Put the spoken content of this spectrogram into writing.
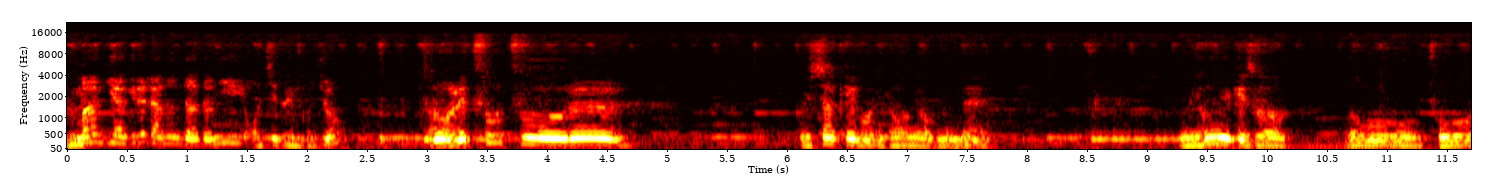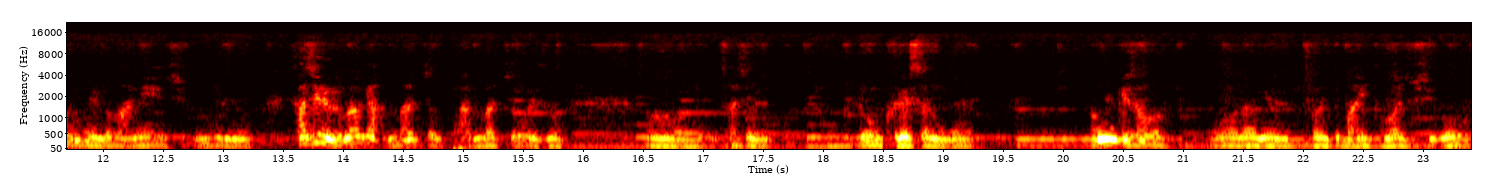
음악 이야기를 나눈다더니 어찌 된 거죠? 저는 원래 트로트를 그 시작해본 경험이 없는데 우리 형님께서 너무 좋은 일도 많이 해주시고 그리고 사실 음악이 안 맞죠 안 맞죠 그래서 어 사실 좀 그랬었는데 형님께서 워낙에 저를 또 많이 도와주시고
